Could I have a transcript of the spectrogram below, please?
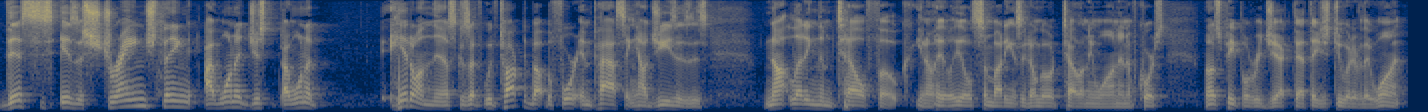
this is a strange thing. I want to just, I want to hit on this because we've talked about before in passing how Jesus is not letting them tell folk. You know, he'll heal somebody and say, Don't go tell anyone. And of course, most people reject that. They just do whatever they want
